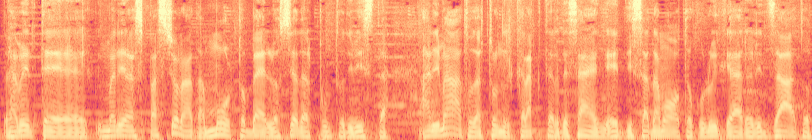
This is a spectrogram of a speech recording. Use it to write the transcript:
veramente in maniera spassionata, molto bello sia dal punto di vista animato, d'altronde il character design è di Sadamoto, colui che ha realizzato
